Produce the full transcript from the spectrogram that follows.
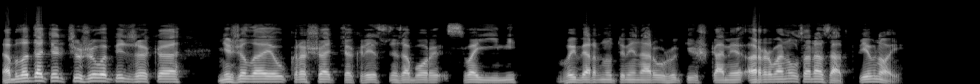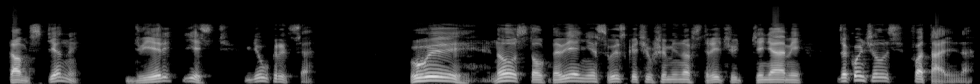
Обладатель чужого пиджака, не желая украшать окрестные заборы своими, вывернутыми наружу кишками, рванулся назад к пивной. Там стены, дверь есть, где укрыться. Увы, но столкновение с выскочившими навстречу тенями закончилось фатально.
